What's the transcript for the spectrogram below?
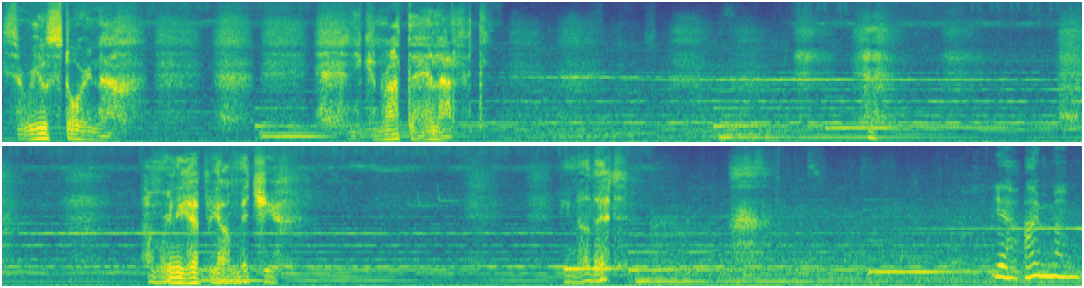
It's a real story now. And you can rot the hell out of it. I'm really happy I met you. You know that? Yeah, I'm, um.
